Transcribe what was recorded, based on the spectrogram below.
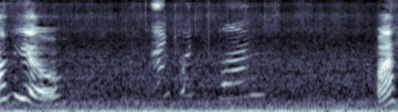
love you. I put fun. What?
